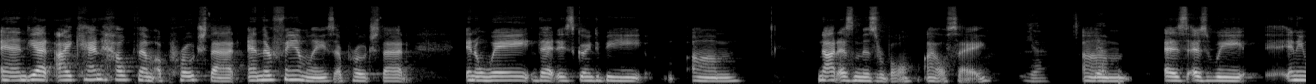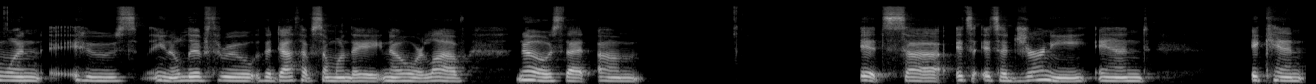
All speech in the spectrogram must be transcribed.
and yet I can help them approach that and their families approach that in a way that is going to be um, not as miserable. I'll say. Yeah. Um, as as we anyone who's you know lived through the death of someone they know or love knows that um, it's uh, it's it's a journey and it can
